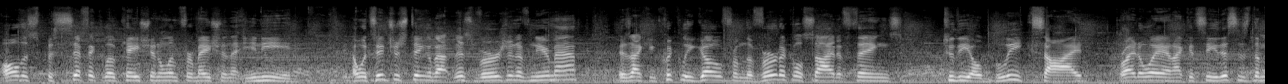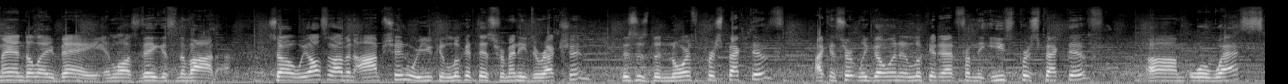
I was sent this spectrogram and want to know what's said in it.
all the specific locational information that you need. And what's interesting about this version of Nearmap is I can quickly go from the vertical side of things to the oblique side right away and I can see this is the Mandalay Bay in Las Vegas, Nevada. So we also have an option where you can look at this from any direction. This is the north perspective. I can certainly go in and look at it from the east perspective um, or west.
